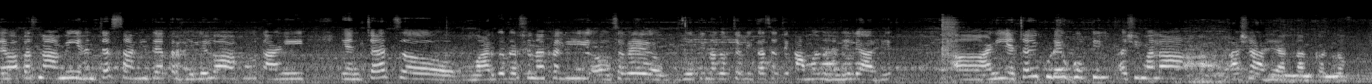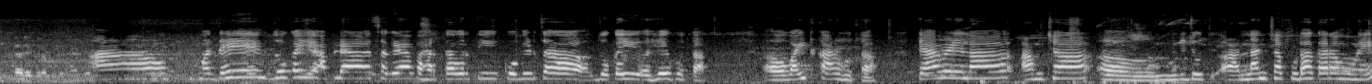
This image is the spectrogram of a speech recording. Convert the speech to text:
तेव्हापासून आम्ही ह्यांच्याच सानिध्यात राहिलेलो आहोत आणि यांच्याच मार्गदर्शनाखाली सगळे ज्योतिनगरच्या विकासाचे कामं झालेले आहेत. आणि याच्याही पुढे होतील अशी मला आशा आहे अण्णांकडनं. मध्ये जो काही आपल्या सगळ्या भारतावरती कोविडचा जो काही हे होता वाईट काळ होता त्यावेळेला आमच्या म्हणजे ज्योति अण्णांच्या पुढाकारामुळे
